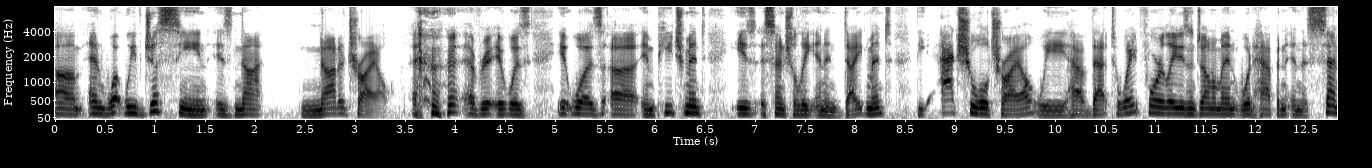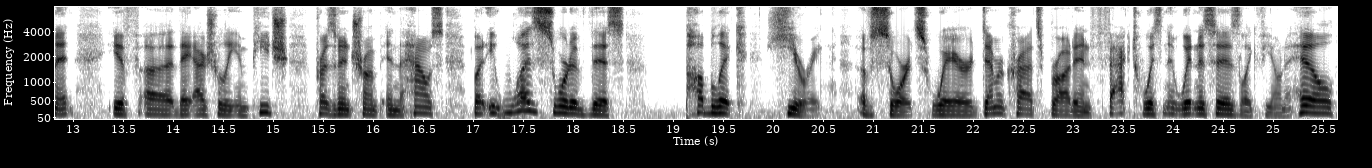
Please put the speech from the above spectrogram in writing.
Um, and what we've just seen is not not a trial, Every it was it was uh, impeachment is essentially an indictment. The actual trial we have that to wait for, ladies and gentlemen, would happen in the Senate if uh, they actually impeach President Trump in the House. But it was sort of this public hearing of sorts where Democrats brought in fact witnesses like Fiona Hill,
